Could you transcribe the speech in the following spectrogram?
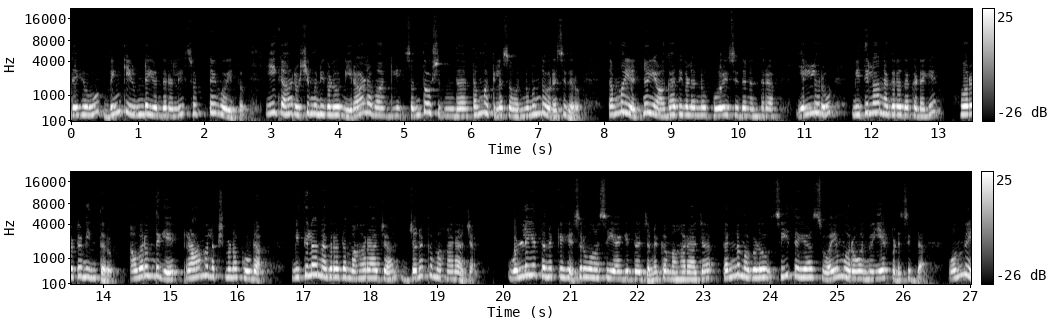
ದೇಹವು ಬೆಂಕಿ ಉಂಡೆಯೊಂದರಲ್ಲಿ ಸುಟ್ಟೇ ಹೋಯಿತು. ಈಗ ಋಷಿಮುನಿಗಳು ನಿರಾಳವಾಗಿ ಸಂತೋಷದಿಂದ ತಮ್ಮ ಕೆಲಸವನ್ನು ಮುಂದುವರೆಸಿದರು. ತಮ್ಮ ಯಜ್ಞ ಯಾಗಾದಿಗಳನ್ನು ಪೂರೈಸಿದ ನಂತರ ಎಲ್ಲರೂ ಮಿಥಿಲಾ ನಗರದ ಕಡೆಗೆ ಹೊರಟು ನಿಂತರು. ಅವರೊಂದಿಗೆ ರಾಮ ಲಕ್ಷ್ಮಣ ಕೂಡ. ಮಿಥಿಲಾ ನಗರದ ಮಹಾರಾಜ ಜನಕ ಮಹಾರಾಜ. ಒಳ್ಳೆಯತನಕ್ಕೆ ಹೆಸರುವಾಸಿಯಾಗಿದ್ದ ಜನಕ ಮಹಾರಾಜ ತನ್ನ ಮಗಳು ಸೀತೆಯ ಸ್ವಯಂವರವನ್ನು ಏರ್ಪಡಿಸಿದ್ದ. ಒಮ್ಮೆ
